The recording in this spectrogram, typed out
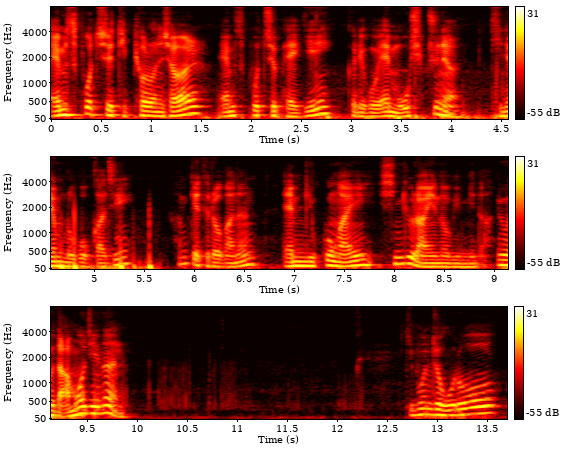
M 스포츠 디퍼런셜, M 스포츠 102, 그리고 M 50주년 기념 로고까지 함께 들어가는 M60i 신규 라인업입니다. 그리고 나머지는 기본적으로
